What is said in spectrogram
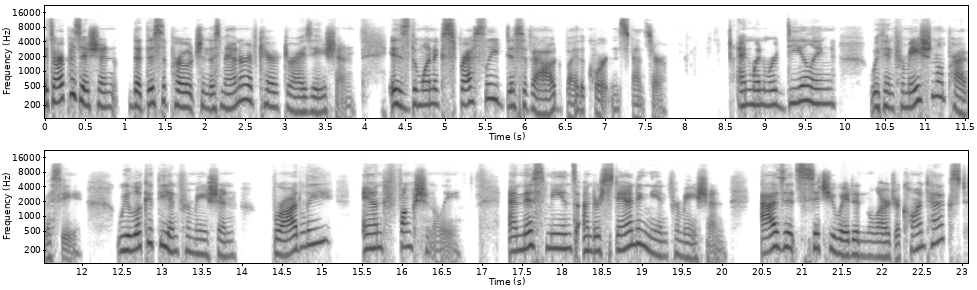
It's our position that this approach and this manner of characterization is the one expressly disavowed by the court in Spencer. And when we're dealing with informational privacy, we look at the information broadly and functionally. And this means understanding the information as it's situated in the larger context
